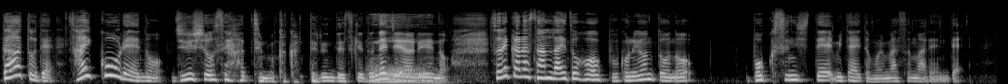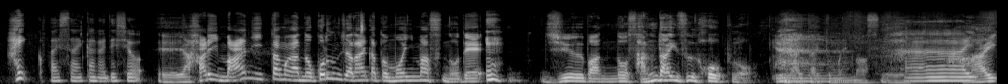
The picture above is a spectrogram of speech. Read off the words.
ダートで最高齢の重賞制覇っていうのがかかってるんですけどね JRA のそれからサンライズホープこの4頭のボックスにしてみたいと思いますマレンで。はい小林さんいかがでしょう、えー、やはり前に行った馬が残るんじゃないかと思いますので10番のサンライズホープを狙いたいと思います。はい。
